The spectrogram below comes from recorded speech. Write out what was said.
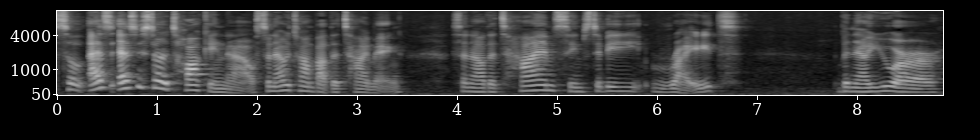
so as as you started talking now, so now we're talking about the timing. So now the time seems to be right, but now you are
